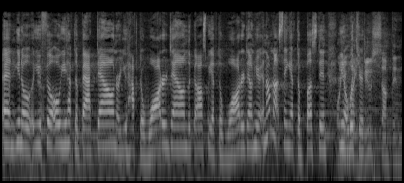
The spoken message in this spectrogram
and, you know, you feel, oh, you have to back down or you have to water down the gospel, you have to water down here. And I'm not saying you have to bust in, Or you know, you with your. do something,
